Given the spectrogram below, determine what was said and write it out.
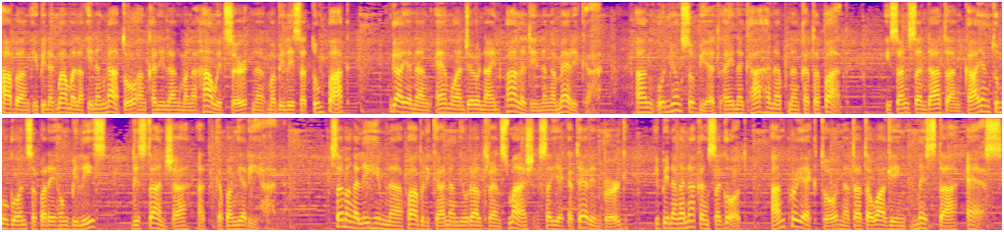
Habang ipinagmamalaki ng NATO ang kanilang mga howitzer na mabilis at tumpak, gaya ng M109 Paladin ng Amerika, ang Unyong Soviet ay naghahanap ng katapat, isang sandatang kayang tumugon sa parehong bilis, distansya at kapangyarihan. Sa mga lihim na pabrika ng Ural Transmash sa Yekaterinburg, ipinanganak ang sagot, ang proyekto na tatawaging Mista-S.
